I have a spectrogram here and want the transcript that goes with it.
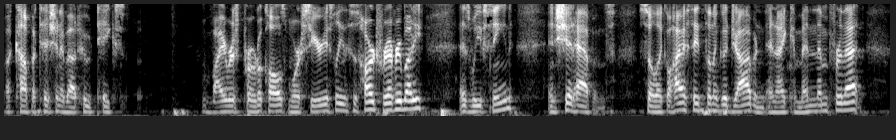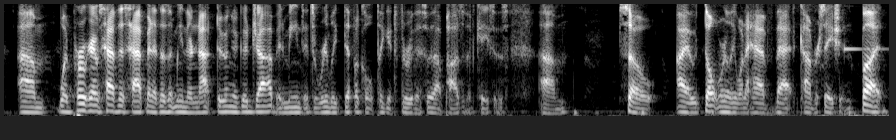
a competition about who takes virus protocols more seriously. This is hard for everybody, as we've seen, and shit happens. So, like, Ohio State's done a good job, and, and I commend them for that. Um, when programs have this happen, it doesn't mean they're not doing a good job. It means it's really difficult to get through this without positive cases. Um, so, I don't really want to have that conversation. But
